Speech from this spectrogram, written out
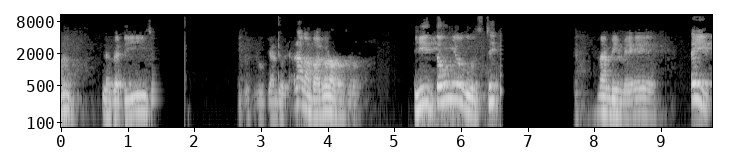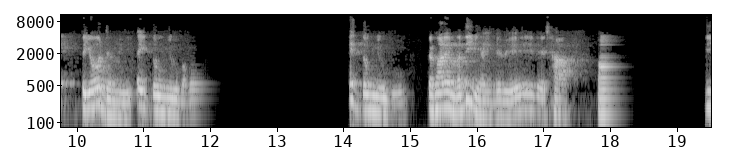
နုလဘတိဆို ဒီလိုပြန်ပြောတယ်အဲ့ဒါကဘာပြောတာလဲဆိုတော့ဒီသုံးမျိုးကိုစိတ်မှန်ပြီမယ်အဲ့တယောဓမီအဲ့သုံးမျိုးပါဘောအဲ့သုံးမျိုးကိုတခါလဲမသိပြန်ရင်လည်းပဲတဲ့ဒါဘာဒီ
